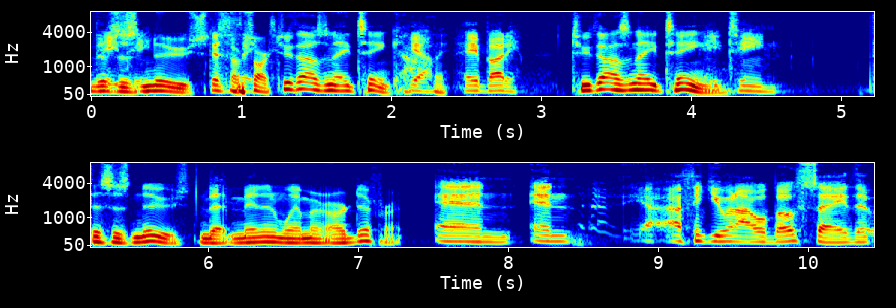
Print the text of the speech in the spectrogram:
This is 18. news. Mm-hmm. This I'm sorry, 18. 2018. yeah, hey buddy, 2018. 18, This is news that men and women are different. and and I think you and I will both say that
